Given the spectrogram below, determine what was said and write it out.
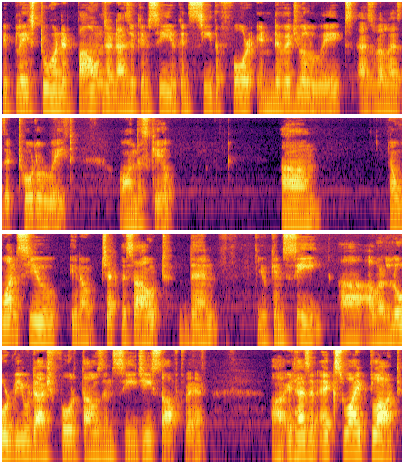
We place 200 pounds and as you can see, you can see the four individual weights as well as the total weight on the scale. Um, now once you, you know, check this out, then you can see uh, our LoadView-4000 CG software uh, it has an XY plot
